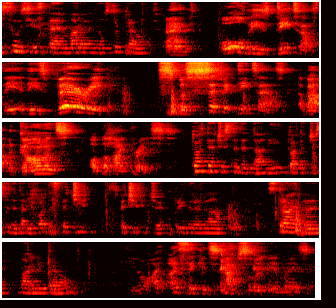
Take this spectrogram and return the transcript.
Isus este marele nostru preot. And all these details, the, these very specific details about the garments of the high priest, Toate aceste detalii, toate aceste detalii foarte specif- specifice cu privire la straiele marelui preot, you know, I, I think it's absolutely amazing.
